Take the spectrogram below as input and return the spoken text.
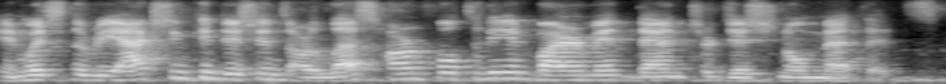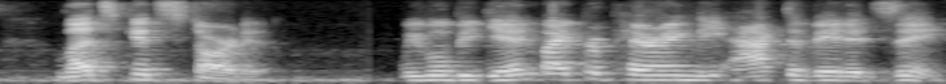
in which the reaction conditions are less harmful to the environment than traditional methods. Let's get started. We will begin by preparing the activated zinc.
